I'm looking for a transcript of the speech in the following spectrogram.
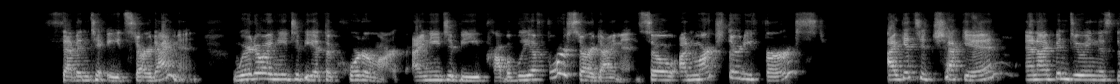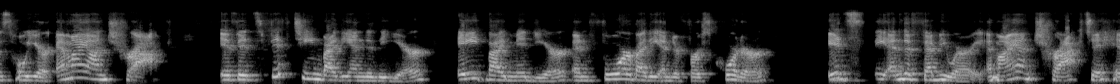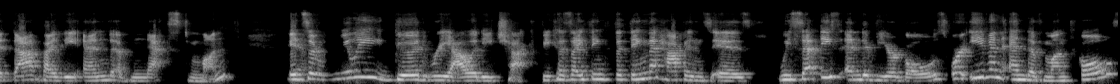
seven to eight star diamond. Where do I need to be at the quarter mark? I need to be probably a four star diamond. So on March 31st, I get to check in and I've been doing this this whole year. Am I on track? If it's 15 by the end of the year, eight by mid year, and four by the end of first quarter, it's the end of February. Am I on track to hit that by the end of next month? It's a really good reality check because I think the thing that happens is we set these end of year goals or even end of month goals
